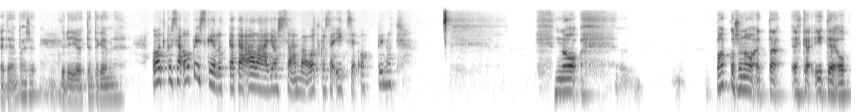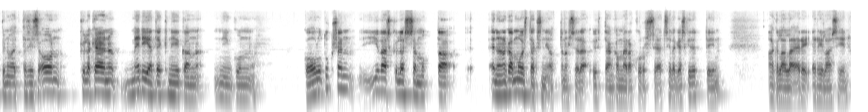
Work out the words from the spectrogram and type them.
eteenpäin se videoiden tekeminen. Oletko sä opiskellut tätä alaa jossain vai oletko sä itse oppinut? No, pakko sanoa, että ehkä itse oppinut, että siis on kyllä käynyt mediatekniikan niin kuin koulutuksen Jyväskylässä, mutta en ainakaan muistaakseni ottanut siellä yhtään kamerakurssia, että siellä keskityttiin aika lailla eri, erilaisiin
